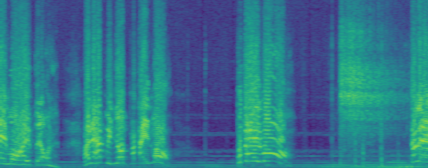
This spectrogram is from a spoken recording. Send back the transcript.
Patayin mo hayop na yun! Hanapin nyo at patayin mo! Patayin mo! Dali!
